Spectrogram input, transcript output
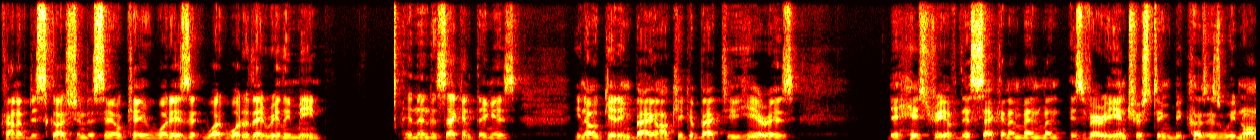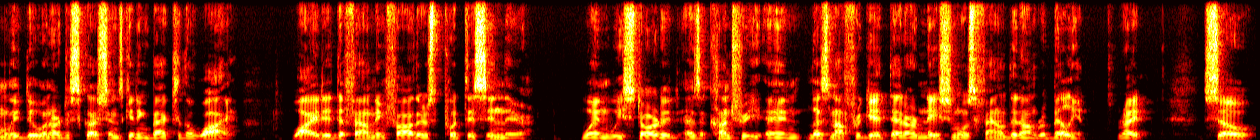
kind of discussion to say, okay, what is it? What, what do they really mean? And then the second thing is, you know, getting back, and I'll kick it back to you here is, the history of this Second Amendment is very interesting because, as we normally do in our discussions, getting back to the why. Why did the founding fathers put this in there when we started as a country? And let's not forget that our nation was founded on rebellion, right? So,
